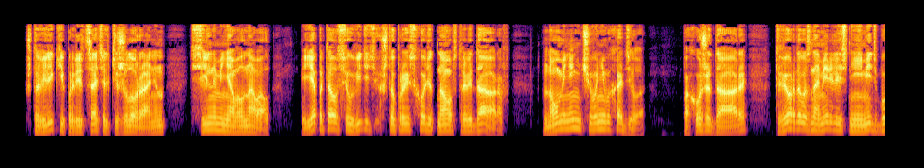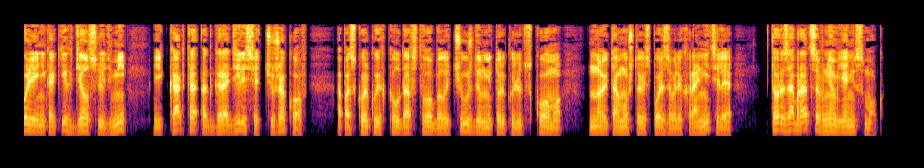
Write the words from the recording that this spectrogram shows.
что великий прорицатель тяжело ранен, сильно меня волновал, я пытался увидеть, что происходит на острове Дааров, но у меня ничего не выходило. Похоже, Даары твердо вознамерились не иметь более никаких дел с людьми и как-то отгородились от чужаков, а поскольку их колдовство было чуждым не только людскому, но и тому, что использовали хранители, то разобраться в нем я не смог.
